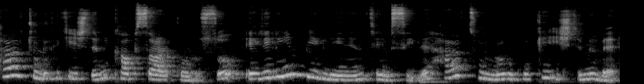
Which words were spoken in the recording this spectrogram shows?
her türlü hukuki işlemi kapsar konusu. Evliliğin birliğinin temsili her türlü hukuki işlemi ve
